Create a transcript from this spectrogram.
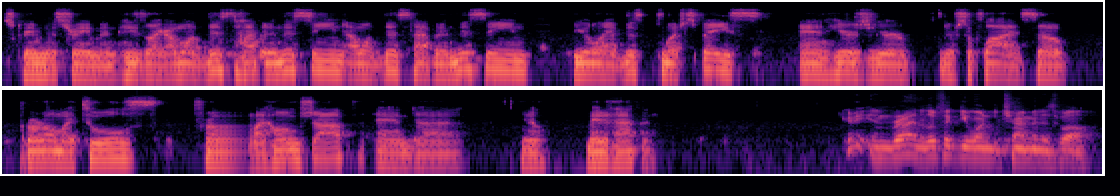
Scream and Stream, and he's like, "I want this to happen in this scene. I want this to happen in this scene. You only have this much space, and here's your your supplies." So, brought all my tools from my home shop, and uh, you know, made it happen. Great, and Ryan, it looks like you wanted to chime in as well.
